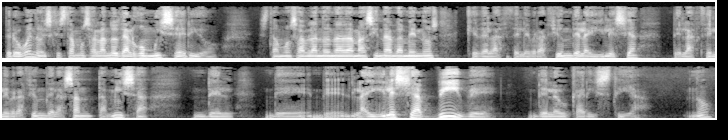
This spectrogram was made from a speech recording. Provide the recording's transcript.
pero bueno, es que estamos hablando de algo muy serio. Estamos hablando nada más y nada menos que de la celebración de la Iglesia, de la celebración de la Santa Misa, de, la Iglesia vive de la Eucaristía, ¿no?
